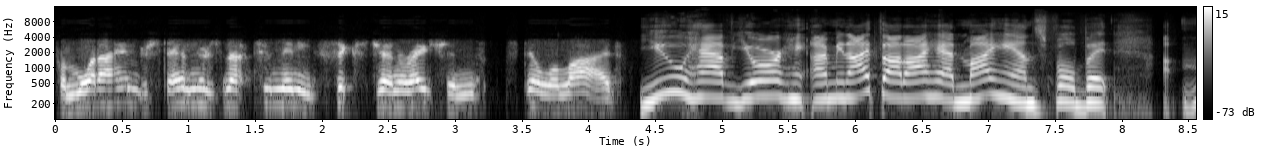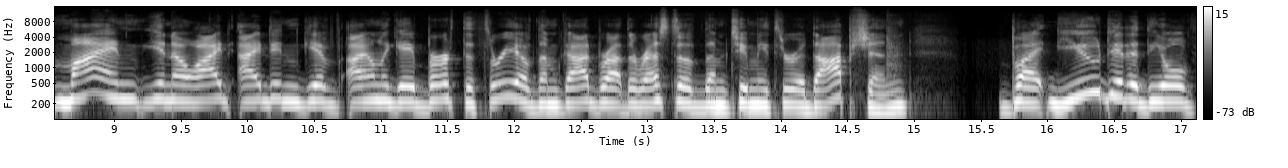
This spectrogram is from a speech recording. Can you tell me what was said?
from what I understand, there's not too many sixth generations still alive. You have your ha- I mean I thought I had my hands full but mine, you know, I I didn't give I only gave birth to 3 of them. God brought the rest of them to me through adoption. But you did it the old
